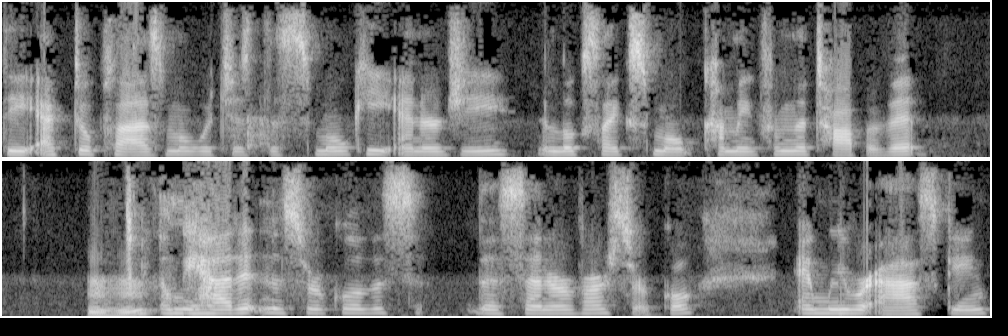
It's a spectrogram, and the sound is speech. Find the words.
the ectoplasma, which is the smoky energy. It looks like smoke coming from the top of it. hmm and we had it in the circle of the, the center of our circle and we were asking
